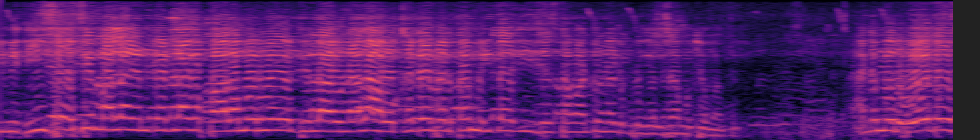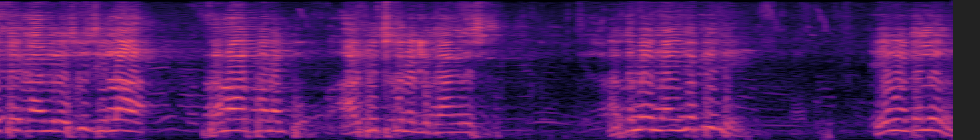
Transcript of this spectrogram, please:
ఇవి తీసేసి మళ్ళీ వెనకట్లాగా పాలమూరు జిల్లా ఉండాలి? ఆ ఒక్కటే పెడతాం మిగతా తీసేస్తాం అంటున్నాడు ఇప్పుడు గెలిచిన ముఖ్యమంత్రి. అంటే మీరు ఓటు వేస్తే కాంగ్రెస్కు జిల్లా సమర్పణ అర్పించుకున్నట్లు కాంగ్రెస్. అర్థమైంది? అని చెప్పింది? ఏమంటలేదు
